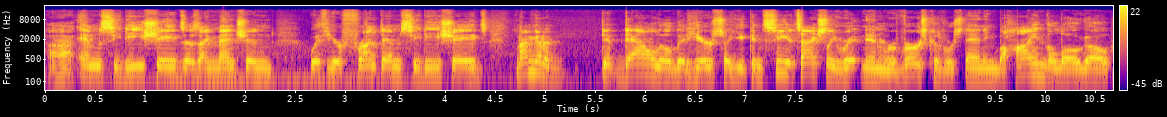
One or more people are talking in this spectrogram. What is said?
Uh, MCD shades as I mentioned with your front MCD shades. And I'm going to dip down a little bit here so you can see it's actually written in reverse because we're standing behind the logo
